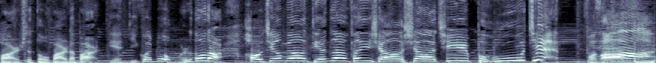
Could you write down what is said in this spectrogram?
瓣是豆瓣的瓣，点击关注，我是豆豆。好节目，点赞分享，下期不见不散。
